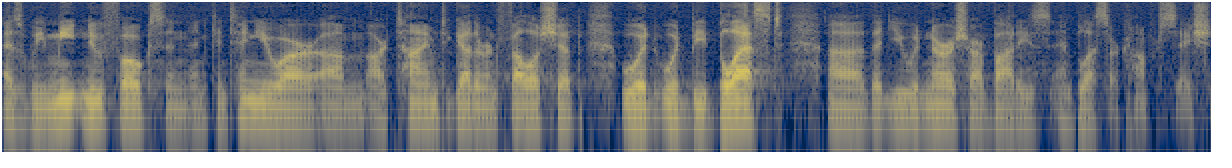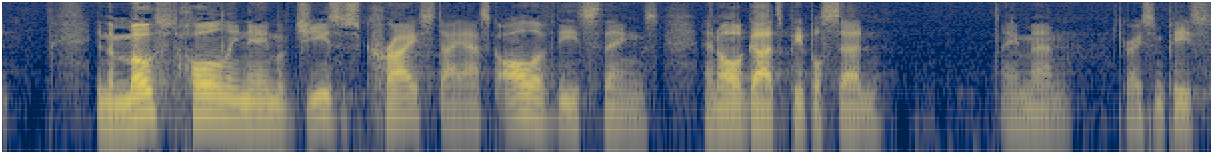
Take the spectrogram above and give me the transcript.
as we meet new folks and, and continue our, um, our time together in fellowship would, would be blessed, uh, that you would nourish our bodies and bless our conversation. In the most holy name of Jesus Christ, I ask all of these things. And all God's people said, Amen. Grace and peace.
